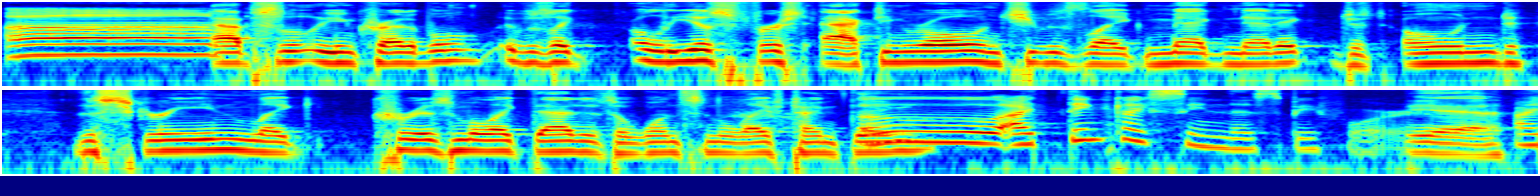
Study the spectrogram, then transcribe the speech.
um Absolutely incredible. It was like Aaliyah's first acting role, and she was like magnetic, just owned the screen like charisma like that is a once in a lifetime thing. Oh, I think I've seen this before. Yeah. I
